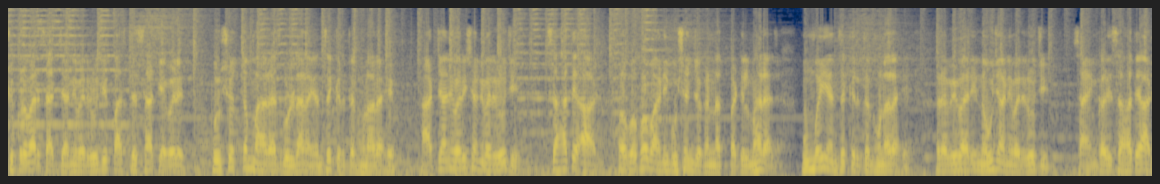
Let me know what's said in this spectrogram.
शुक्रवार सात जानेवारी रोजी पाच ते सात या वेळेत पुरुषोत्तम महाराज बुलढाणा यांचं कीर्तन होणार आहे. आठ जानेवारी शनिवारी रोजी सहा ते आठ. हबफ वाणीभूषण जगन्नाथ पाटील महाराज मुंबई यांचं कीर्तन होणार आहे. रविवारी नऊ जानेवारी रोजी सायंकाळी सहा ते आठ.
